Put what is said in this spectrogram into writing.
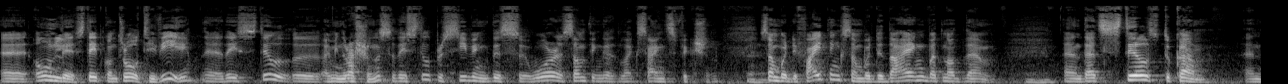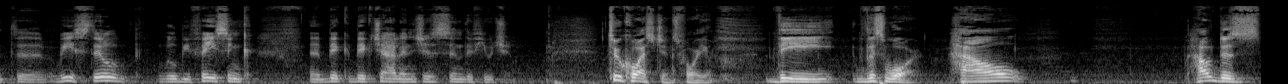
uh, only state-controlled TV, uh, they still, uh, I mean, Russians, they still perceiving this war as something like science fiction. Mm-hmm. Somebody fighting, somebody dying, but not them. Mm-hmm. And that's still to come. And uh, we still will be facing uh, big, big challenges in the future. Two questions for you: the this war, how how does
